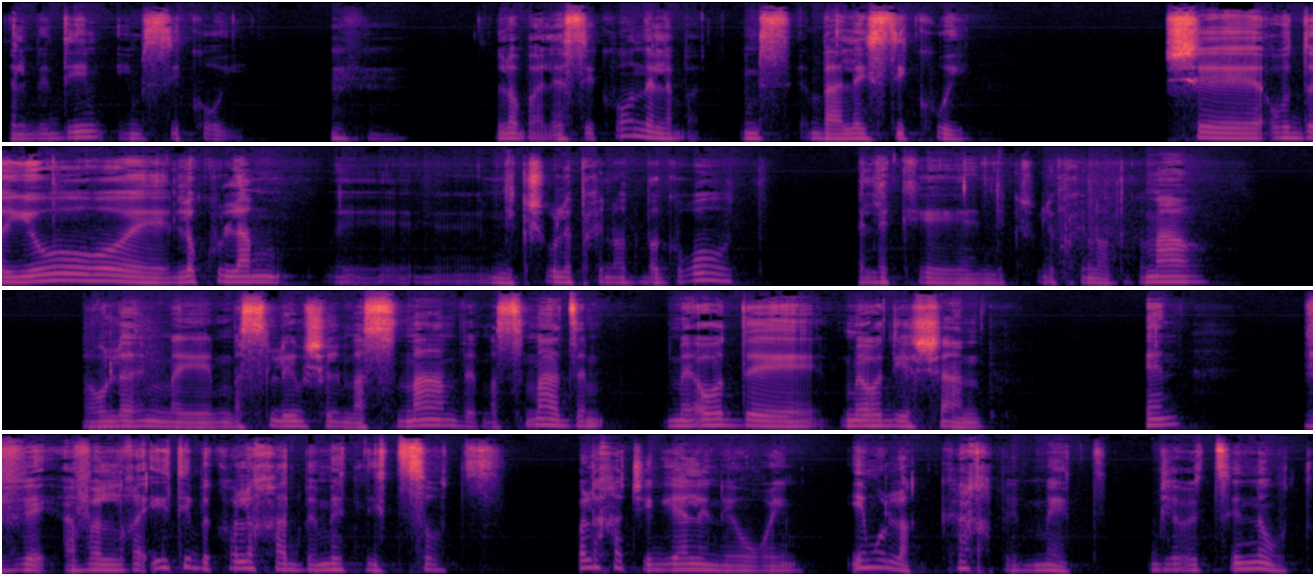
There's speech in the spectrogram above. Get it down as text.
תלמידים עם סיכוי. לא בעלי סיכון, אלא בעלי סיכוי. שעוד היו, אה, לא כולם אה, ניגשו לבחינות בגרות, חלק אה, ניגשו לבחינות גמר. היו להם מסלולים של מסמ"ם ומסמ"ד, זה מאוד, מאוד ישן, כן? ו, אבל ראיתי בכל אחד באמת ניצוץ. כל אחד שהגיע לנעורים, אם הוא לקח באמת, ברצינות,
